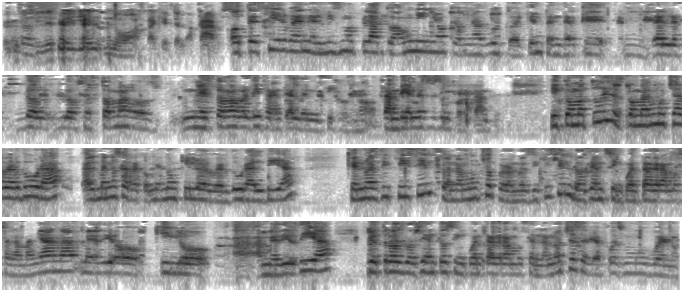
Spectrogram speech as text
Pero si le estoy bien, no, hasta que te lo acabes. O te sirven el mismo plato a un niño que a un adulto. Hay que entender que los estómagos, mi estómago es diferente al de mis hijos, ¿no? También eso es importante. Y como tú dices, comer mucha verdura, al menos se recomienda un kilo de verdura al día que no es difícil, suena mucho, pero no es difícil, 250 gramos en la mañana, medio kilo a, mediodía y otros 250 gramos en la noche, sería pues muy bueno.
